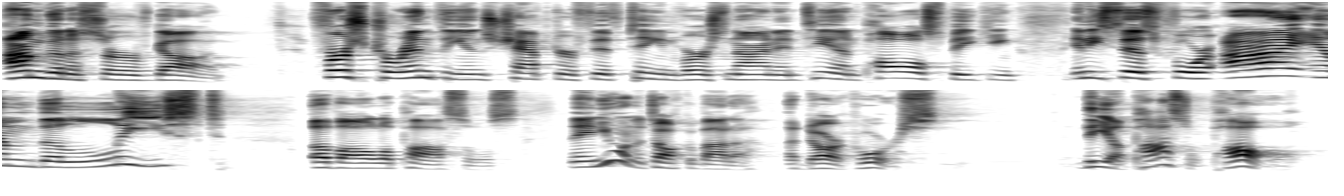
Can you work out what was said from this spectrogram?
I'm going to serve God. 1 Corinthians chapter 15 verse 9 and 10 Paul speaking and he says for I am the least of all apostles. Man, you want to talk about a, a dark horse. The apostle Paul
